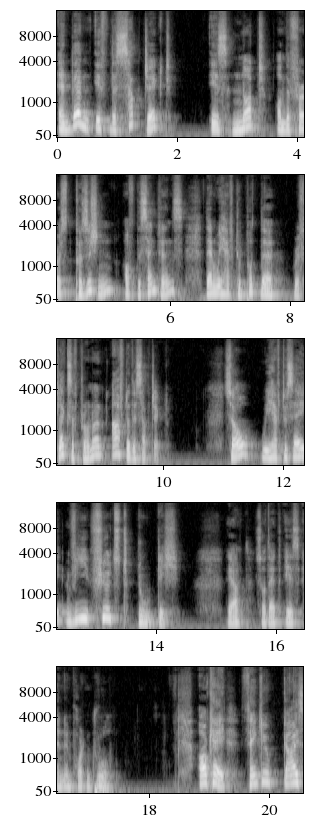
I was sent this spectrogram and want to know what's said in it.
And then if the subject is not on the first position of the sentence, then we have to put the reflexive pronoun after the subject. So we have to say, wie fühlst du dich? Yeah, so that is an important rule. Okay, thank you guys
